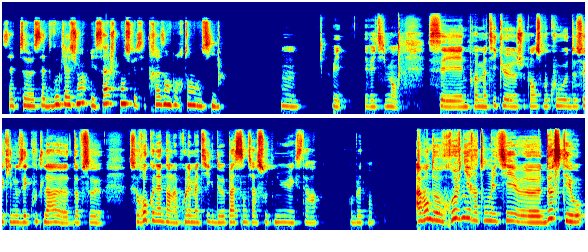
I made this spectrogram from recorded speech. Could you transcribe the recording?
cette, euh, cette vocation. Et ça, je pense que c'est très important aussi. Hmm. Oui, effectivement. C'est une problématique que je pense beaucoup de ceux qui nous écoutent là doivent se, se reconnaître dans la problématique de pas se sentir soutenu, etc. Complètement. Avant de revenir à ton métier euh, d'ostéo,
